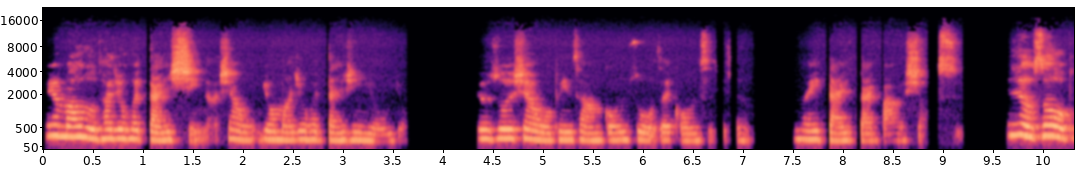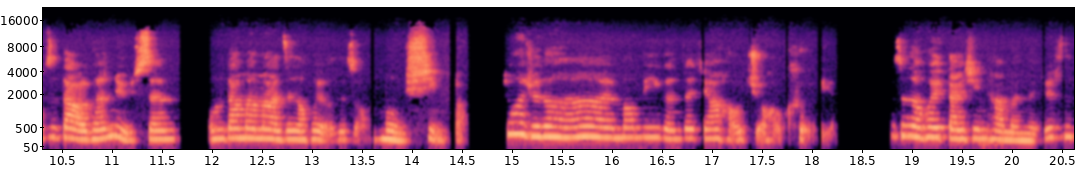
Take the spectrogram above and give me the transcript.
因为猫奴它就会担心啊，像优妈就会担心游泳，就是说像我平常工作在公司，其实那一待待八个小时，其实有时候我不知道，可能女生。我们当妈妈真的会有这种母性吧，就会觉得啊，猫咪一个人在家好久，好可怜，真的会担心他们呢，就是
